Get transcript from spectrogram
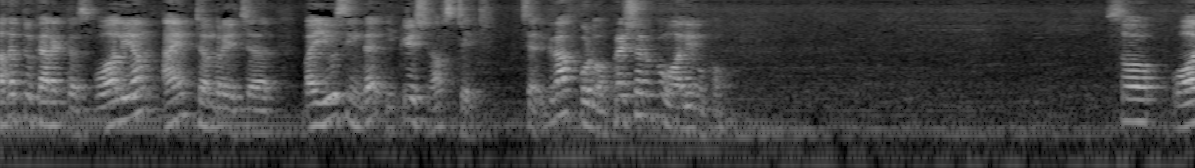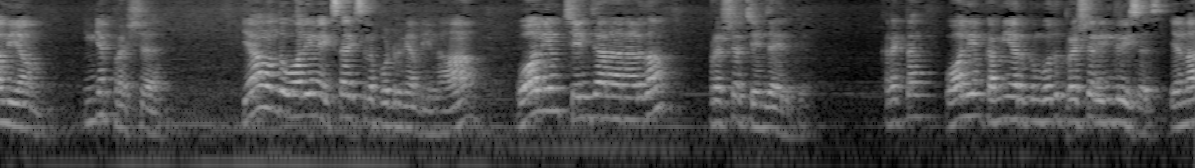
other two characters volume and temperature by using the equation of state சரி கிராஃப் போடுவோம் ப்ரெஷருக்கும் வால்யூமுக்கும் சோ வால்யூம் இங்க பிரஷர் ஏன் வந்து வால்யூம் எக்ஸ் ஆக்சிஸ்ல போட்டிருக்கேன் அப்படின்னா வால்யூம் சேஞ்ச் ஆனதுனால தான் பிரஷர் சேஞ்ச் ஆயிருக்கு. கரெக்டா வால்யூம் கம்மியா இருக்கும்போது பிரஷர் இன்க்ரீசஸ் ஏன்னா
